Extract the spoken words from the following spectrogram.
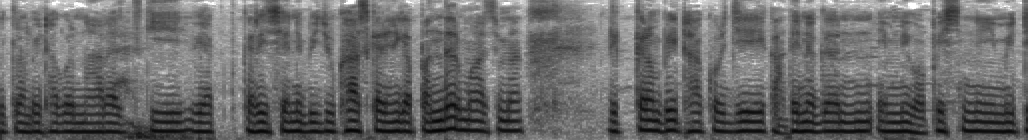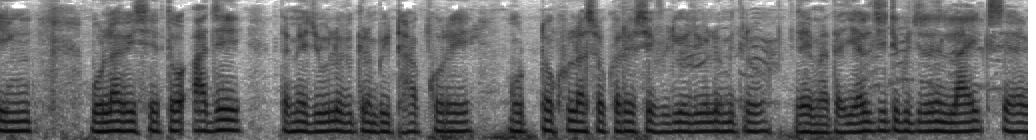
વિક્રમભાઈ ઠાકોર નારાજગી વ્યક્ત કરી છે અને બીજું ખાસ કરીને કે પંદર માર્ચના વિક્રમભાઈ ઠાકોરજી ગાંધીનગર એમની ઓફિસની મિટિંગ બોલાવી છે, તો આજે તમે જોઈ લો વિક્રમભાઈ ઠાકોરે મોટો ખુલાસો કર્યો છે. વીડિયો જોઈ લો મિત્રો. જય માતા LGT Gujarati like share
